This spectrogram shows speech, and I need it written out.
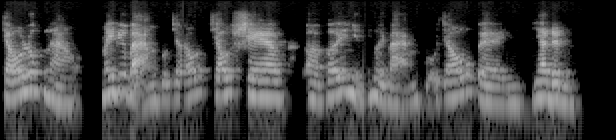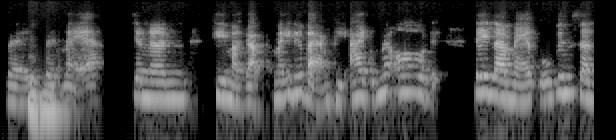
cháu lúc nào mấy đứa bạn của cháu cháu share ờ, với những người bạn của cháu về gia đình về Ừ. về mẹ cho nên khi mà gặp mấy đứa bạn thì ai cũng nói ô đây là mẹ của Vincent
